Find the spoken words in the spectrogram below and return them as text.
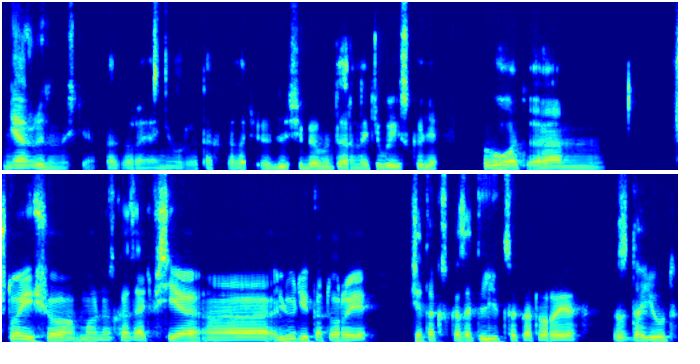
неожиданности, которые они уже, так сказать, для себя в интернете выискали. Вот. Эм, что еще можно сказать? Все э, люди, которые, все, так сказать, лица, которые сдают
